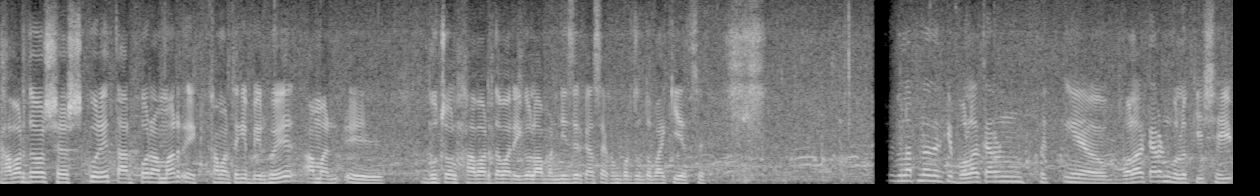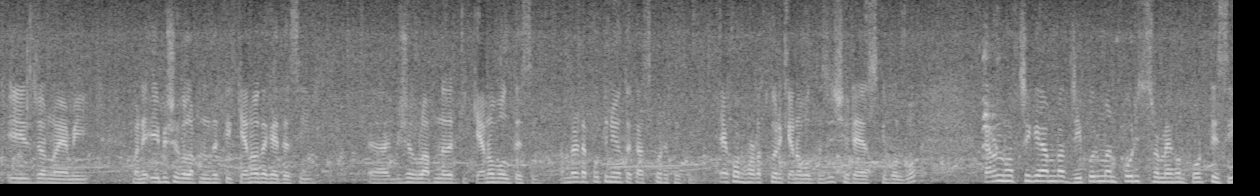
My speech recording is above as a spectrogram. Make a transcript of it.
খাবার দেওয়া শেষ করে তারপর আমার খামার থেকে বের হয়ে আমার গুচল খাবার দাবার এগুলো আমার নিজের কাছে এখন পর্যন্ত বাকি আছে। আপনাদেরকে বলার কারণ ইয়ে, বলার কারণগুলো কি? সেই এই জন্যই আমি মানে এই বিষয়গুলো আপনাদেরকে কেন দেখাইতেছি? বিষয়গুলো আপনাদেরকে কেন বলতেছি? আমরা এটা প্রতিনিয়ত কাজ করে থাকি। এখন হঠাৎ করে কেন বলতেছি সেটাই আজকে বলব। কারণ হচ্ছে কি আমরা যে পরিমাণ পরিশ্রম এখন করতেছি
